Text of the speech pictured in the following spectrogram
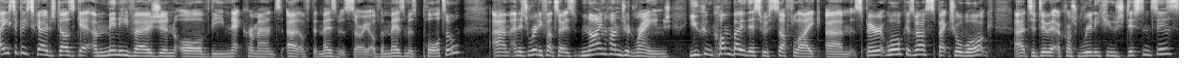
Basically Scourge does get a mini version of the Necromant, uh, of the Mesmer's, sorry, of the Mesmer's portal. Um, and it's really fun. So it's 900 range. You can combo this with stuff like um, Spirit Walk as well, Spectral Walk, uh, to do it across really huge distances.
